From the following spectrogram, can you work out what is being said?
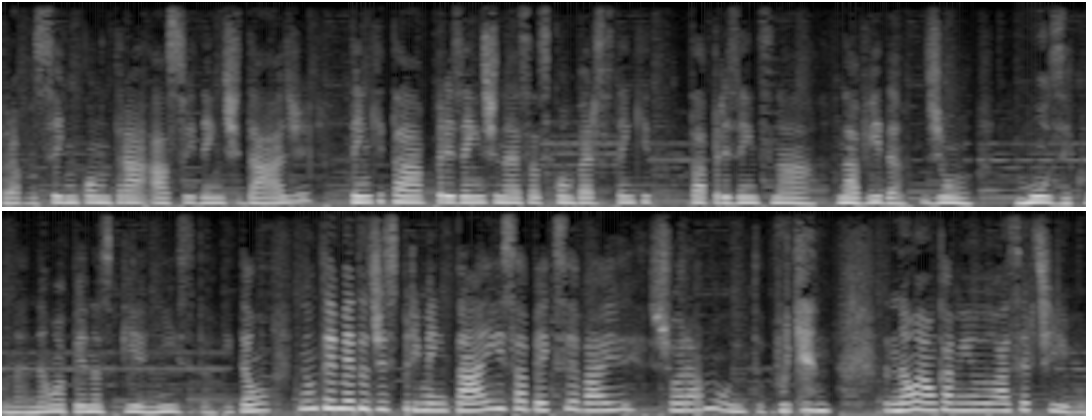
para você encontrar a sua identidade, tem que estar tá presente nessas conversas, tem que estar tá presentes na, na vida de um músico, né? não apenas pianista. Então, não ter medo de experimentar e saber que você vai chorar muito, porque não é um caminho assertivo,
